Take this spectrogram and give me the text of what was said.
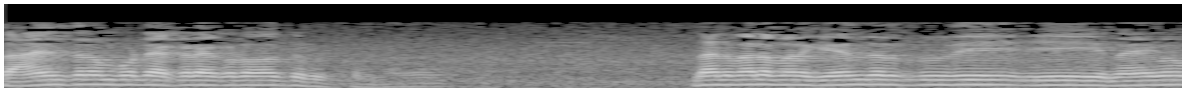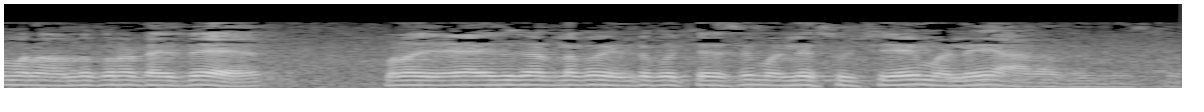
సాయంత్రం పూట ఎక్కడెక్కడో తిరుగుతుంటాం. దానివల్ల మనకి ఏం జరుగుతుంది? ఈ నయమం మనం అందుకున్నట్టయితే మనం ఏ ఐదు గంటలకు ఇంటికి వచ్చేసి మళ్ళీ శుచి అయి మళ్ళీ ఆరాధన చేస్తాం.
